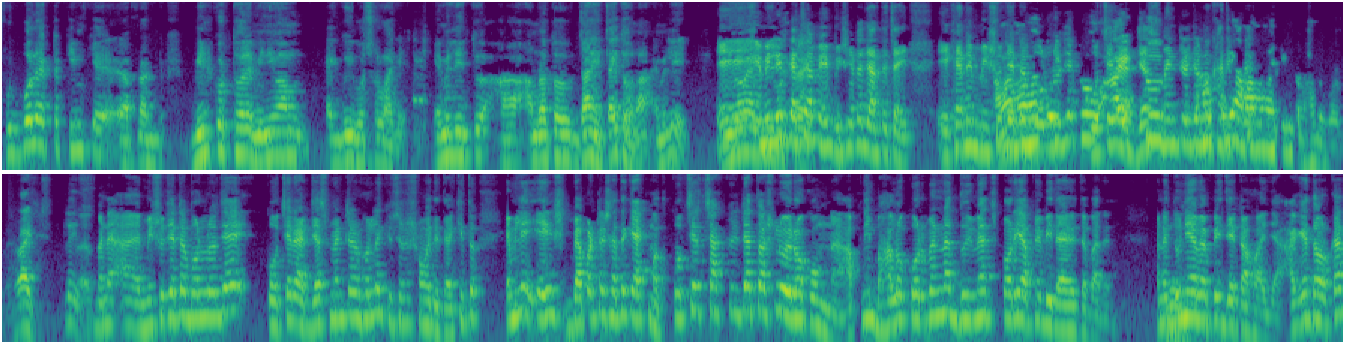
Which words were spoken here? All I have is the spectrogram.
ফুটবলে একটা টিমকে আপনার বিল্ড করতে হলে মিনিমাম এক দুই বছর লাগে। এমিলি তো আমরা তো জানি, তাই তো না এমিলি এমিলির কাছে আমি এই বিষয়টা জানতে চাই। এখানে মিশু যেটা বলল যে কোচের অ্যাডজাস্টমেন্টের জন্য খানিকটা আমার মনে হয় টিমটা ভালো করবে। রাইট মানে মিশু যেটা বলল যে কোচের অ্যাডজাস্টমেন্টের হলে কিছুটা সময় দিতে হয়। কিন্তু এমনি এই ব্যাপারটার সাথে কি একমত? কোচের চাকরিটা তো আসলে ওই রকম না। আপনি ভালো করবেন না দুই ম্যাচ পরে আপনি বিদায় হতে পারেন। মানে। দুনিয়াব্যাপী যেটা হয় যা। আগে দরকার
